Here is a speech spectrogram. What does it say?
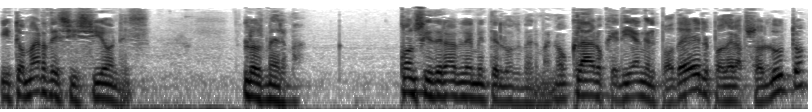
y tomar decisiones los merma considerablemente los merma, ¿no? Claro, querían el poder, el poder absoluto,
